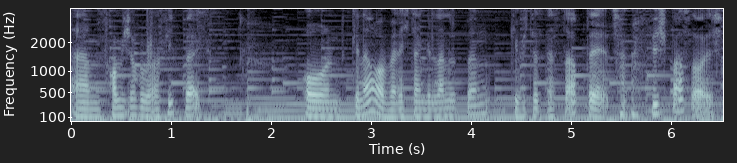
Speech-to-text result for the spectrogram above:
Ähm, Freue mich auch über Feedback. Und genau, wenn ich dann gelandet bin, gebe ich das erste Update. Viel Spaß euch!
